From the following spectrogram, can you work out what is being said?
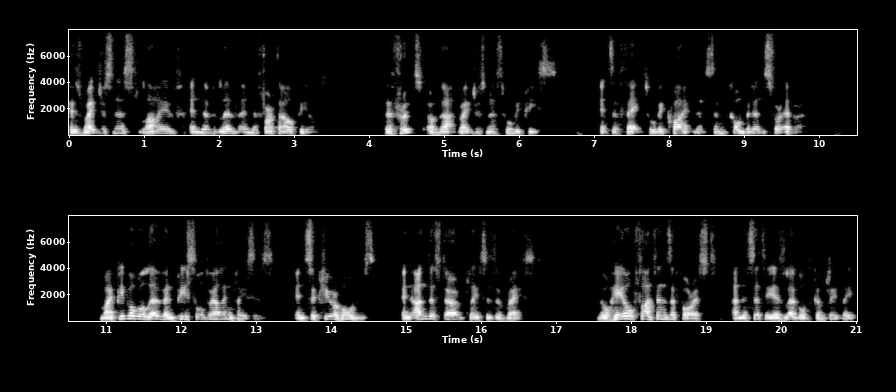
His righteousness live in the, live in the fertile field. The fruit of that righteousness will be peace. Its effect will be quietness and confidence forever. My people will live in peaceful dwelling places, in secure homes, in undisturbed places of rest. Though hail flattens the forest and the city is leveled completely,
